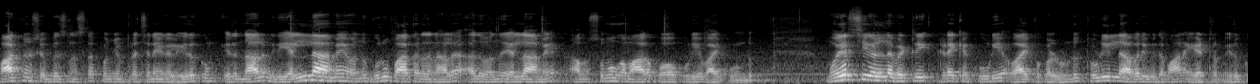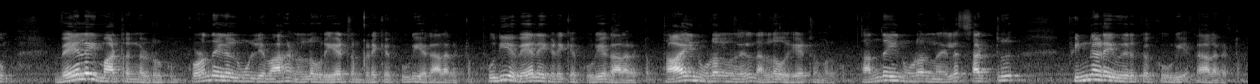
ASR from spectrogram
பார்ட்னர்ஷிப் பிஸ்னஸில் கொஞ்சம் பிரச்சனைகள் இருக்கும். இருந்தாலும் இது எல்லாமே வந்து குரு பார்க்கறதுனால அது வந்து எல்லாமே சுமூகமாக போகக்கூடிய வாய்ப்பு உண்டு. முயற்சிகளில் வெற்றி கிடைக்கக்கூடிய வாய்ப்புகள் உண்டு. தொழிலில் அபரிவிதமான ஏற்றம் இருக்கும். வேலை மாற்றங்கள் இருக்கும். குழந்தைகள் மூலியமாக நல்ல ஒரு ஏற்றம் கிடைக்கக்கூடிய காலகட்டம். புதிய வேலை கிடைக்கக்கூடிய காலகட்டம். தாயின் உடல்நிலையில் நல்ல ஒரு ஏற்றம் இருக்கும். தந்தையின் உடல்நிலையில் சற்று பின்னடைவு இருக்கக்கூடிய காலகட்டம்.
